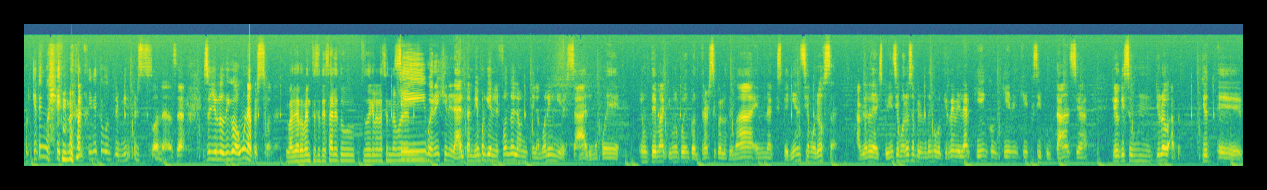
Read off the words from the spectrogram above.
¿Por qué tengo que compartir esto con 3.000 personas? O sea, eso yo lo digo a una persona. Igual de repente se te sale tu, tu declaración de amor. Sí, en- bueno, en general también, porque en el fondo el, el amor es universal. Uno puede, es un tema que uno puede encontrarse con los demás en una experiencia amorosa. Hablar de la experiencia amorosa, pero no tengo por qué revelar quién, con quién, en qué circunstancias. Creo que eso es un. Yo lo. yo, eh,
